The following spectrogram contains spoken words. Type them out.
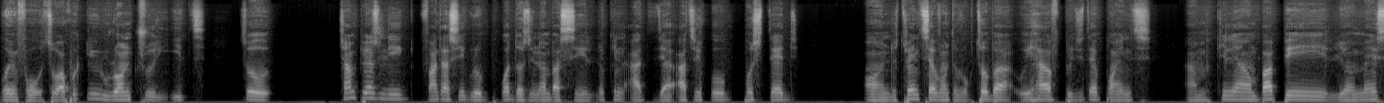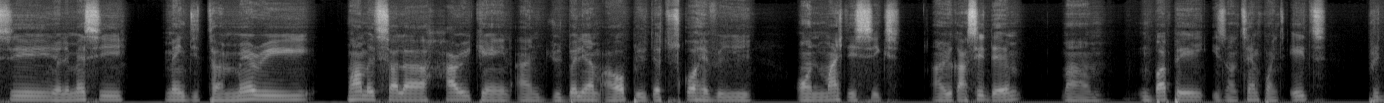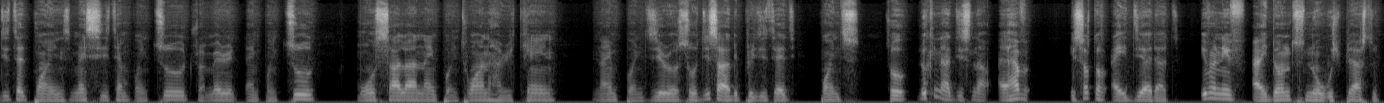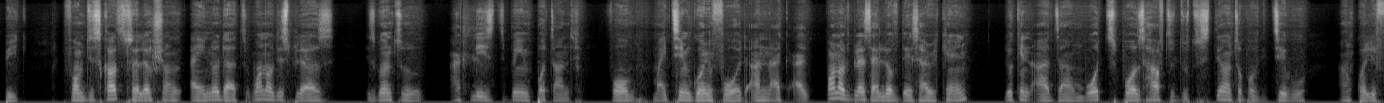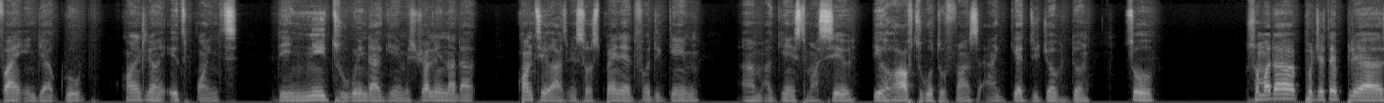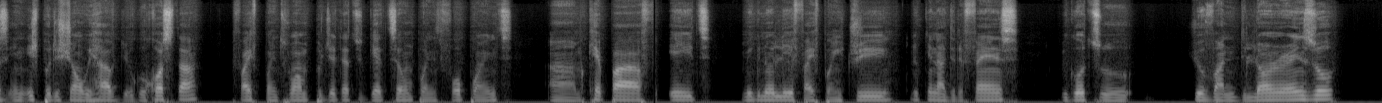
going forward. So I'll quickly run through it. So Champions League Fantasy Group, what does the number say? Looking at their article posted on the 27th of October, we have predicted points. Um, Kylian Mbappe, Leo Messi, Lionel Messi, Mendy Tameri, Mohamed Salah, Harry Kane, and Jude Bellingham are all predicted to score heavily on match day six. And you can see them. Um, Mbappe is on 10.8 predicted points. Messi 10.2, Tramery 9.2, Mo Salah 9.1, Harry Kane 9.0. So these are the predicted points. So looking at this now, I have a sort of idea that even if I don't know which players to pick from the scout selection, I know that one of these players is going to at least be important for my team going forward. And I, I, one of the players I love is Harry Kane. Looking at um, what Spurs have to do to stay on top of the table and qualify in their group, currently on eight points. They need to win that game, especially now that Conte has been suspended for the game um, against Marseille. They have to go to France and get the job done. So, some other projected players in each position we have Diogo Costa, 5.1, projected to get 7.4 points. Um, Kepa, 8, Mignolet, 5.3. Looking at the defense, we go to Giovanni Di Lorenzo,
